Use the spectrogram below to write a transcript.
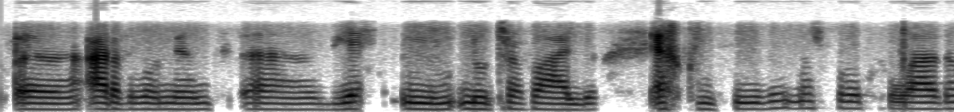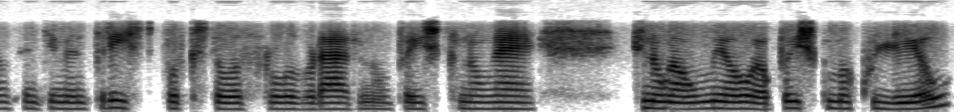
uh, arduamente uh, no, trabalho é reconhecido, mas por outro lado é um sentimento triste porque estou a celebrar num país que não é que não é o meu, é o país que me acolheu,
